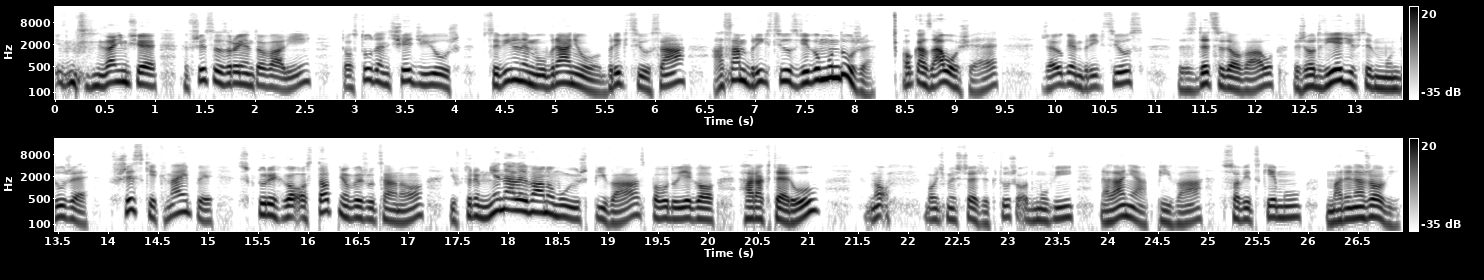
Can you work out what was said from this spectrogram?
zanim się wszyscy zorientowali, to student siedzi już w cywilnym ubraniu Brixiusa, a sam Brixius w jego mundurze. Okazało się, że Eugen Brixius zdecydował, że odwiedzi w tym mundurze wszystkie knajpy, z których go ostatnio wyrzucano i w którym nie nalewano mu już piwa z powodu jego charakteru. No, bądźmy szczerzy, któż odmówi nalania piwa sowieckiemu marynarzowi?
